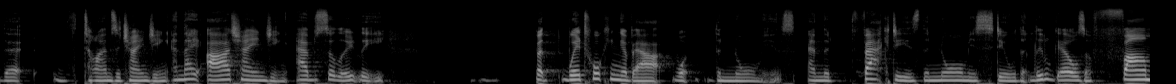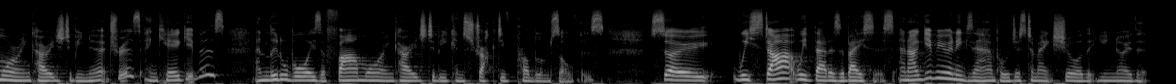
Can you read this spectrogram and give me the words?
that times are changing and they are changing absolutely but we're talking about what the norm is. And the fact is, the norm is still that little girls are far more encouraged to be nurturers and caregivers, and little boys are far more encouraged to be constructive problem solvers. So we start with that as a basis. And I'll give you an example just to make sure that you know that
